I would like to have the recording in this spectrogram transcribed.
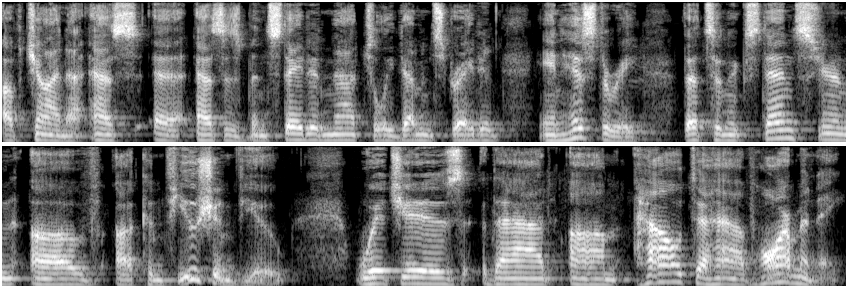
of China, as, uh, as has been stated and actually demonstrated in history, that's an extension of a Confucian view, which is that um, how to have harmony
